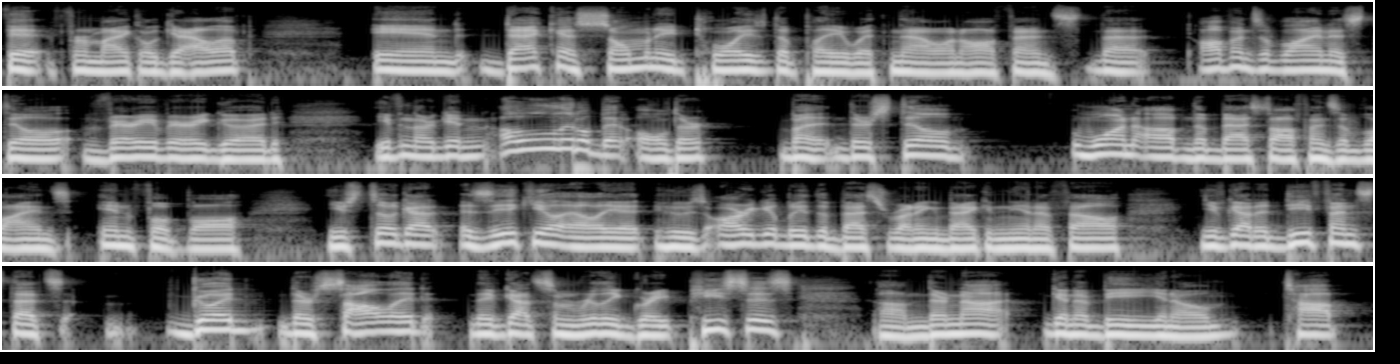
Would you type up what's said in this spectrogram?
fit for Michael Gallup. And Dak has so many toys to play with now on offense that offensive line is still very, very good, even though they're getting a little bit older, but they're still one of the best offensive lines in football. You've still got Ezekiel Elliott, who's arguably the best running back in the NFL. You've got a defense that's good. They're solid. They've got some really great pieces. Um, they're not going to be, you know, top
